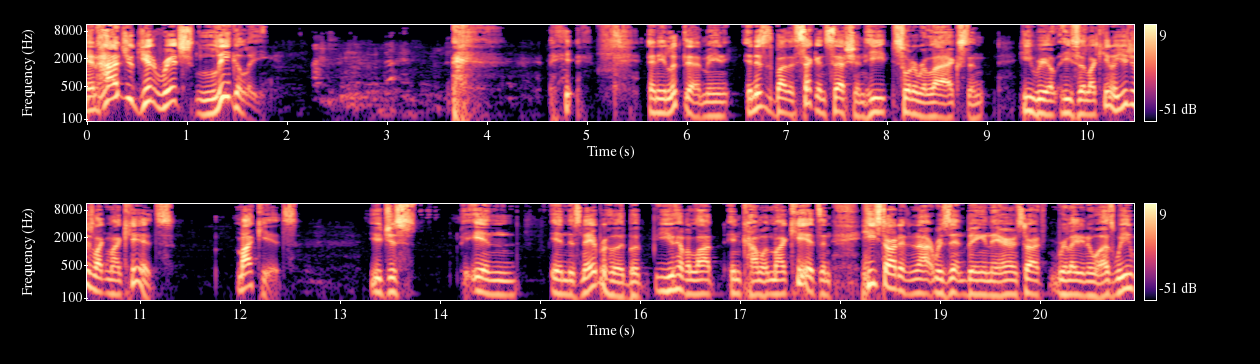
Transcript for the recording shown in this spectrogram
And how'd you get rich legally? and he looked at me, and this is by the second session, he sort of relaxed and he real, he said like, you know, you're just like my kids, my kids. You're just in, in this neighborhood, but you have a lot in common with my kids. And he started to not resent being there and start relating to us. We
